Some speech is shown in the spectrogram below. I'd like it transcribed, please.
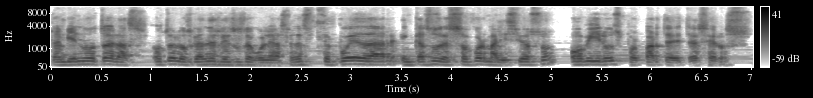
también otro de, de los grandes riesgos de vulneraciones se puede dar en casos de software malicioso o virus por parte de terceros.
